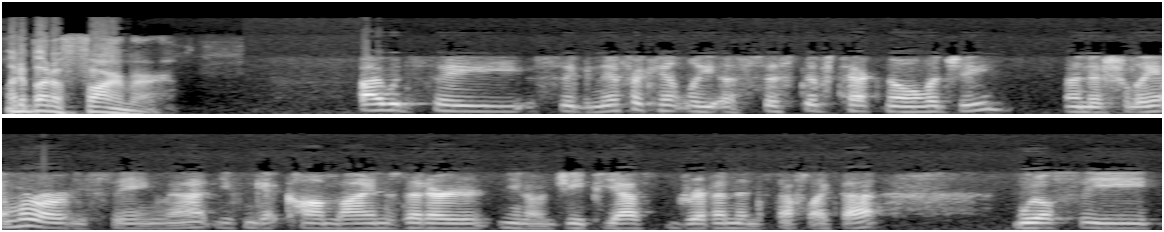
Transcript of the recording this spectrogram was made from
What about a farmer? I would say significantly assistive technology initially, and we're already seeing that. You can get combines that are you know GPS driven and stuff like that. We'll see,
